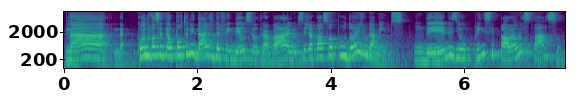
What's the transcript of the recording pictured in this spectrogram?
na, na, quando você tem a oportunidade de defender o seu trabalho, você já passou por dois julgamentos. Um deles, e o principal, é o espaço.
